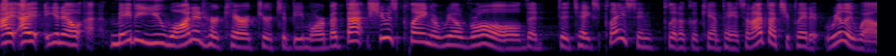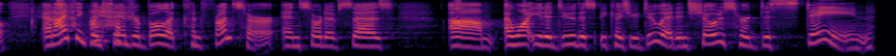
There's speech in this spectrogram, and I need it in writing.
I, I, you know, maybe you wanted her character to be more, but that she was playing a real role that, that takes place in political campaigns, and I thought she played it really well. And I think when I Sandra have... Bullock confronts her and sort of says, um, "I want you to do this because you do it," and shows her disdain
